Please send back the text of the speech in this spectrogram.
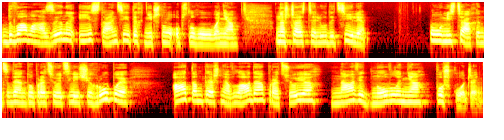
два магазини і станції технічного обслуговування. На щастя, люди цілі. У місцях інциденту працюють слідчі групи, а тамтешня влада працює на відновлення пошкоджень.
